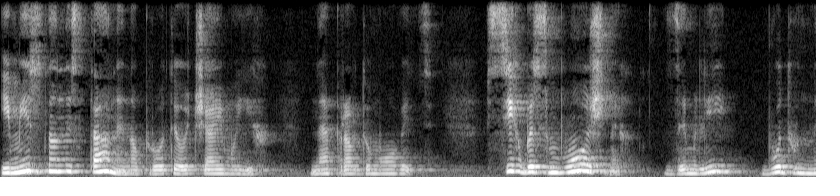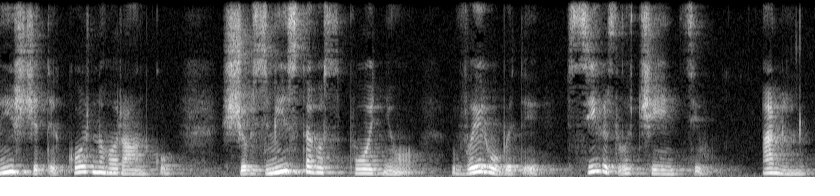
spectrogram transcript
і міцно не стане напроти очей моїх, неправдомовець. Всіх безможних землі буду нищити кожного ранку, щоб з міста Господнього вигубити всіх злочинців. Амінь.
